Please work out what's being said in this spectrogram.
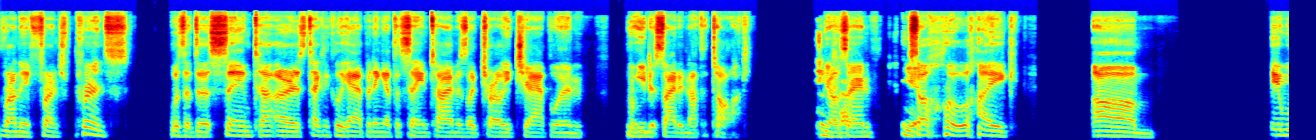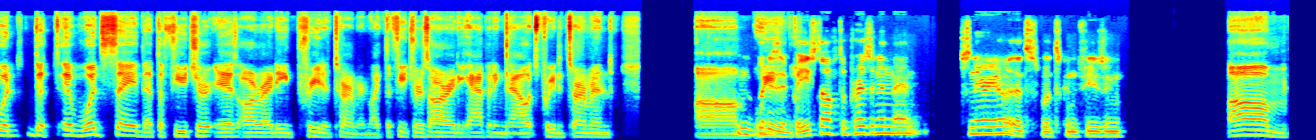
running Fresh Prince was at the same time, or is technically happening at the same time as like Charlie Chaplin when he decided not to talk. You know what I'm saying? Yeah. So like, um, it would the, it would say that the future is already predetermined. Like the future is already happening now. It's predetermined. Um, What is we- it based off the present in that scenario? That's what's confusing. Um,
